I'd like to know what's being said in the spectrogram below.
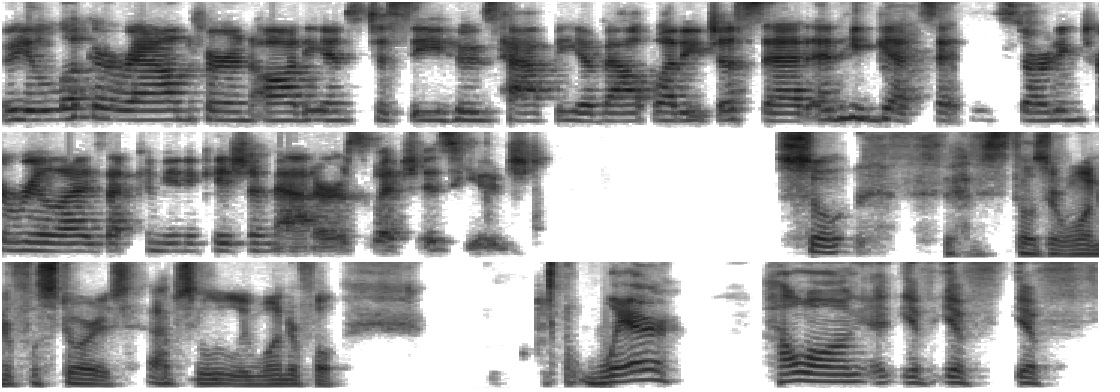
You look around for an audience to see who's happy about what he just said, and he gets it. He's starting to realize that communication matters, which is huge. So, those are wonderful stories. Absolutely wonderful. Where, how long, if, if, if,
